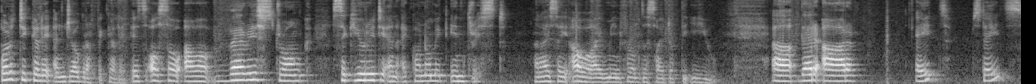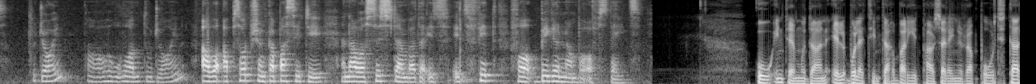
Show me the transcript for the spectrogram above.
politically and geographically. It's also our very strong security and economic interest. When I say our, oh, I mean from the side of the EU. Uh, there are eight states to join or who want to join, our absorption capacity and our system whether it's, it's fit for bigger number of states. U intemmu dan il-bulettin ta' ħbarijiet parsa lejn ir-rapport ta'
